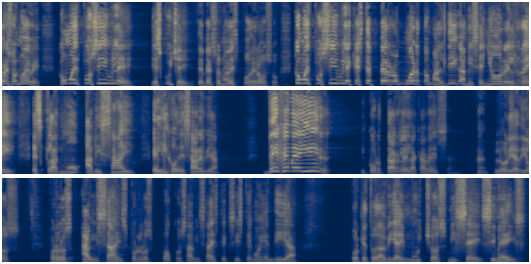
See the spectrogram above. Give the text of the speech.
Verso 9. ¿Cómo es posible? Escuche, este verso 9 es poderoso. ¿Cómo es posible que este perro muerto maldiga a mi señor el rey? exclamó Abisai, el hijo de Sarbia. Déjeme ir y cortarle la cabeza. Gloria a Dios por los avisáis, por los pocos avisáis que existen hoy en día, porque todavía hay muchos simeis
